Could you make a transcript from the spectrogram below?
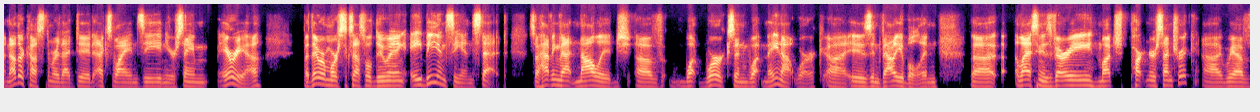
another customer that did X, Y, and Z in your same area but they were more successful doing A, B, and C instead. So having that knowledge of what works and what may not work uh, is invaluable. And uh, is very much partner centric. Uh, we have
